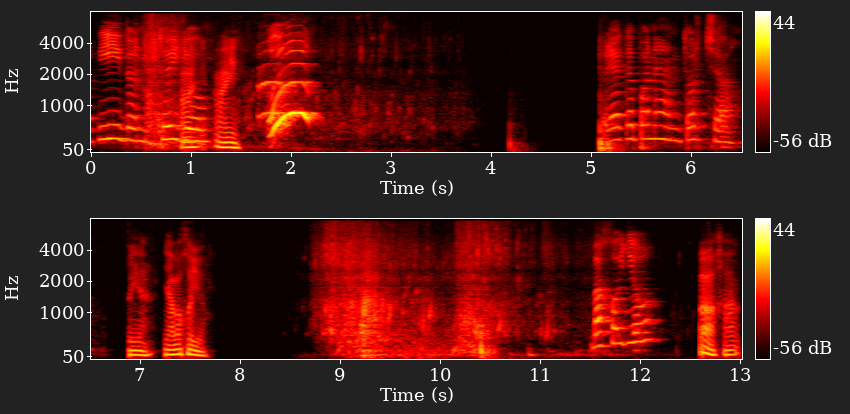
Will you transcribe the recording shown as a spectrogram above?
Aquí donde estoy Ahí. yo. ahí. Pero hay que poner antorcha. Mira, ya bajo yo. ¿Bajo yo? Baja.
